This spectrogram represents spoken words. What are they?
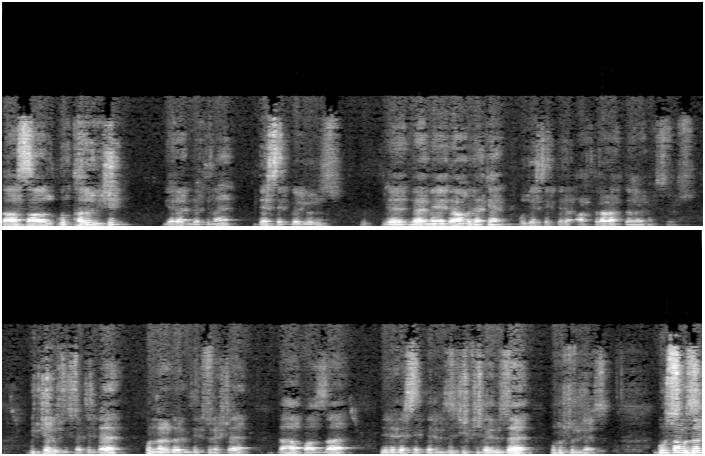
daha sağlıklı tarım için yerel üretime destek veriyoruz. Ve vermeye devam ederken bu destekleri arttırarak da vermek istiyoruz. Bütçemiz nispetinde bunları da önümüzdeki süreçte daha fazla yine desteklerimizi çiftçilerimizle buluşturacağız. Bursa'mızın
